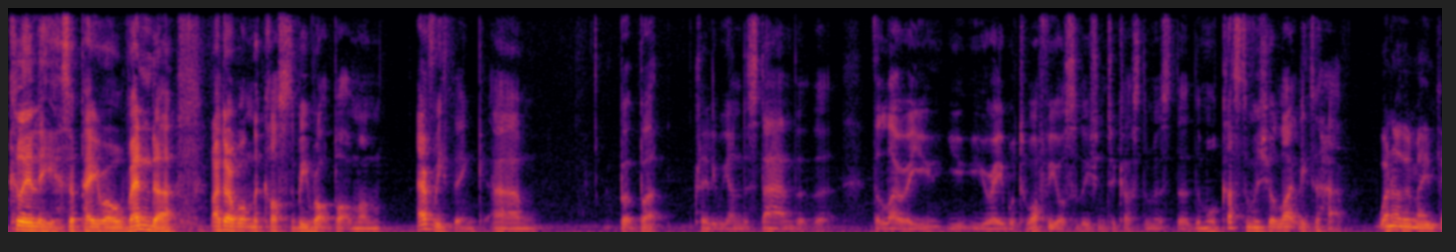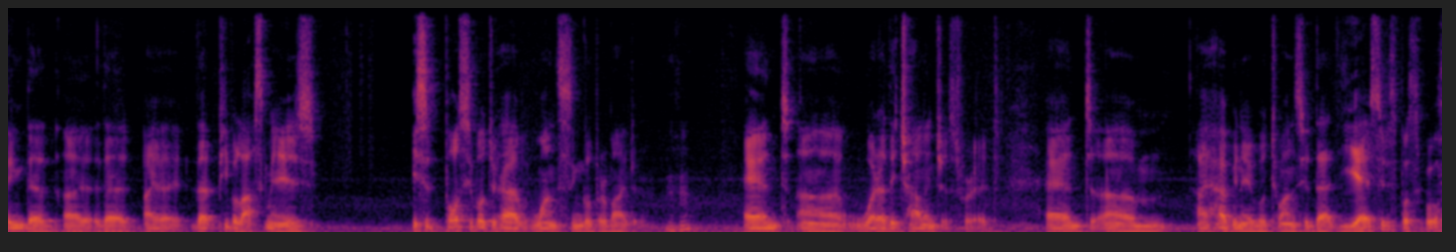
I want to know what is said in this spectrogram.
Clearly, as a payroll vendor, I don't want the cost to be rock bottom on everything. Um, but but clearly, we understand that the the lower you, you you're able to offer your solution to customers, the, the more customers you're likely to have. One other main thing that uh, that I, that people ask me is, is it possible to have one single provider? Mm-hmm. and uh, what are the challenges for it? And um, I have been able to answer that yes, it is possible.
